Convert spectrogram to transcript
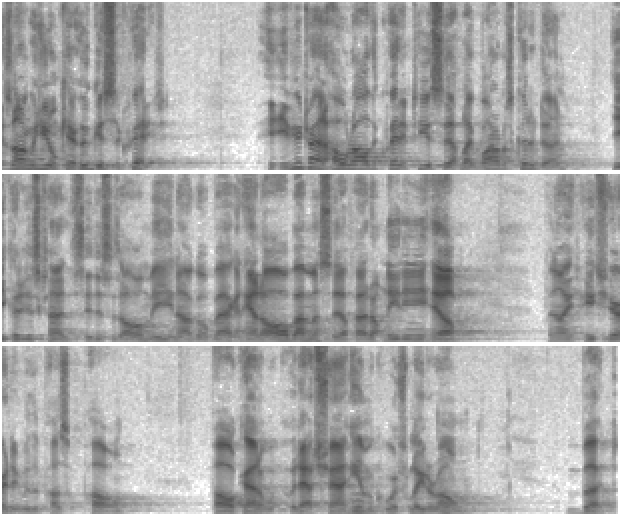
as long as you don't care who gets the credit. If you're trying to hold all the credit to yourself, like Barnabas could have done, he could have just kind of said, This is all me, and I'll go back and handle it all by myself. I don't need any help. But no, he shared it with Apostle Paul. Paul kind of would outshine him, of course, later on. But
